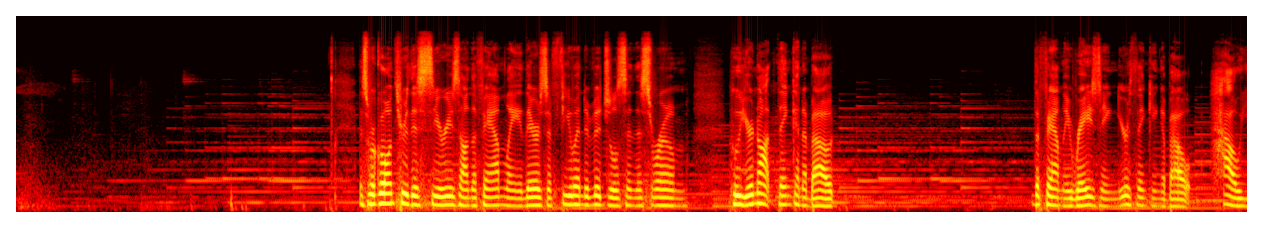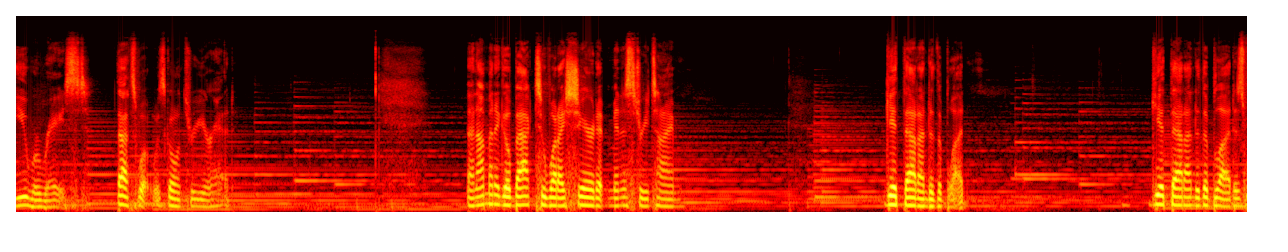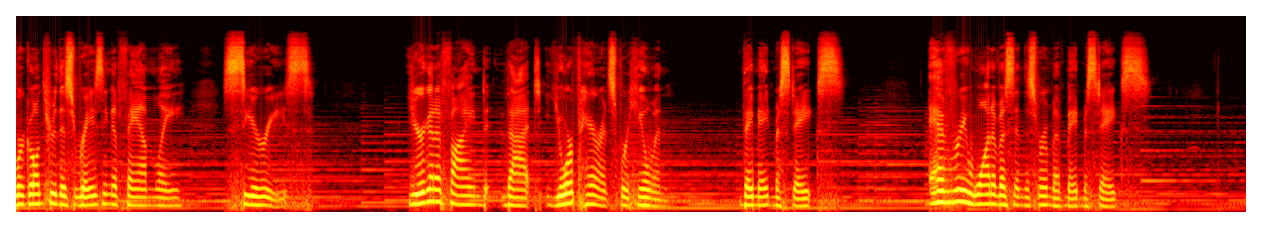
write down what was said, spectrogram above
As we're going through this series on the family, there's a few individuals in this room who you're not thinking about the family raising, you're thinking about how you were raised. That's what was going through your head. And I'm going to go back to what I shared at ministry time. Get that under the blood. Get that under the blood. As we're going through this raising a family series, you're going to find that your parents were human. They made mistakes. Every one of us in this room have made mistakes.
